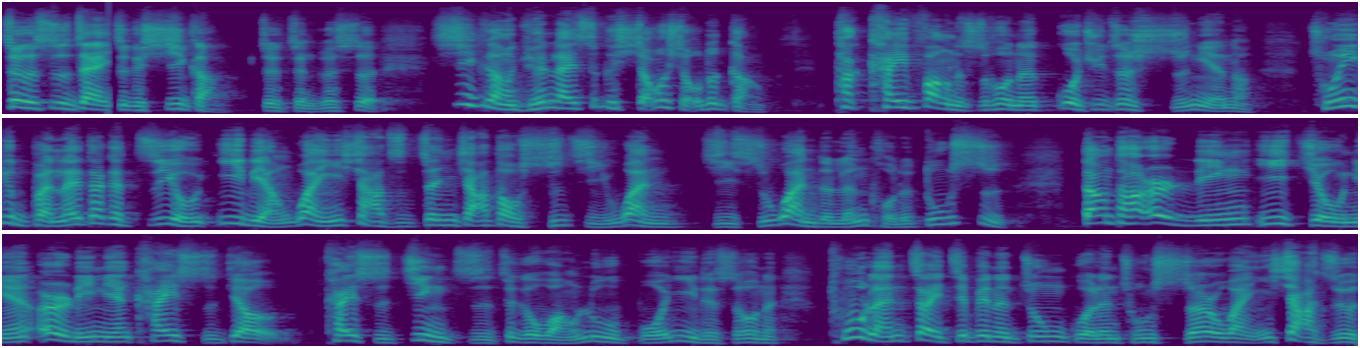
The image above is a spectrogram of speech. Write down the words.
这个是在这个西港，这整个是西港原来是个小小的港，它开放的时候呢，过去这十年呢。从一个本来大概只有一两万，一下子增加到十几万、几十万的人口的都市。当他二零一九年、二零年开始掉、开始禁止这个网络博弈的时候呢，突然在这边的中国人从十二万一下子又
